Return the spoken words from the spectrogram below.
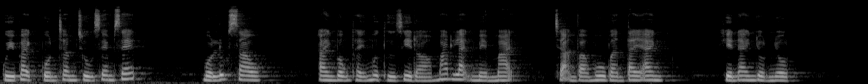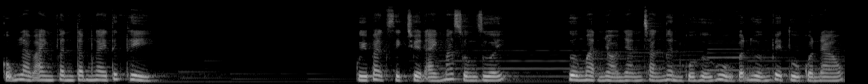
Quý Bạch vốn chăm chú xem xét. Một lúc sau, anh bỗng thấy một thứ gì đó mát lạnh mềm mại chạm vào mu bàn tay anh, khiến anh nhột nhột, cũng làm anh phân tâm ngay tức thì. Quý Bạch dịch chuyển ánh mắt xuống dưới, gương mặt nhỏ nhắn trắng ngần của hứa hủ vẫn hướng về tủ quần áo.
